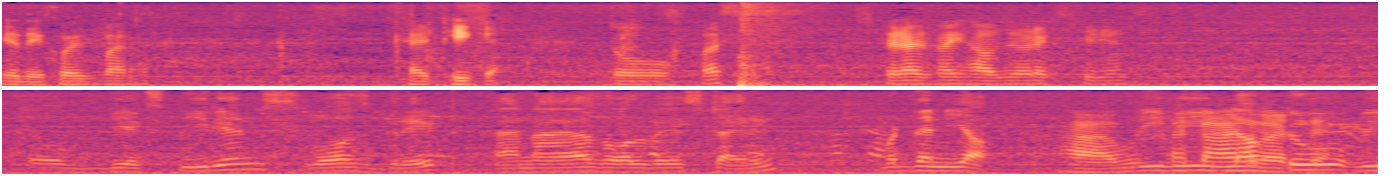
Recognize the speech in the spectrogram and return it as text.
ये देखो एक बार है ठीक है। तो बस सिराज भाई how's your experience the experience was great and I was always tiring. But then yeah, हाँ वो we, we थकान love वर्थ to है। we,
